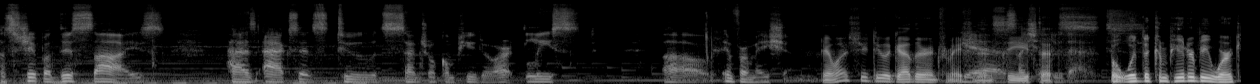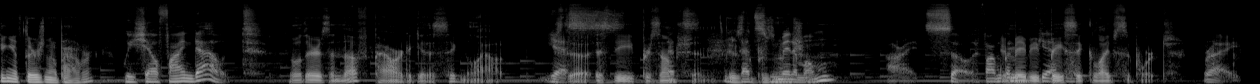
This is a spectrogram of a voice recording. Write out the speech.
a ship of this size has access to its central computer or at least uh, information. Yeah, why don't you do a gather information and Yes, see I if should do that's. But would the computer be working if there's no power? We shall find out. Well, there's enough power to get a signal out. is Yes, the- Is the presumption. Is the presumption. minimum. All right, so if I'm gonna maybe get, basic life support. right,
